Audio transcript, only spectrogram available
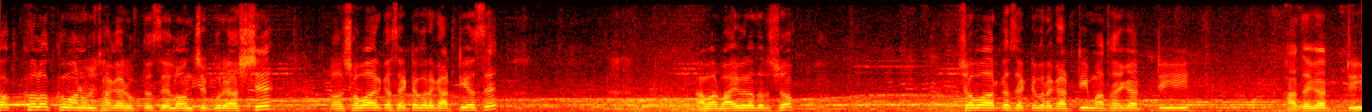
লক্ষ লক্ষ মানুষ ঢাকায় ঢুকতেছে, লঞ্চে করে আসছে। সবার কাছে একটা করে গাড়ি আছে। আমার ভাই বেরাদার সব সবার কাছে একটা করে গাড়ি মাথায় গাড়ি হাতে গাড়ি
